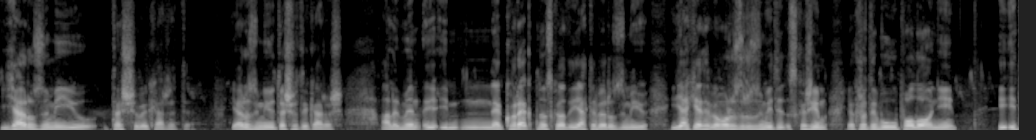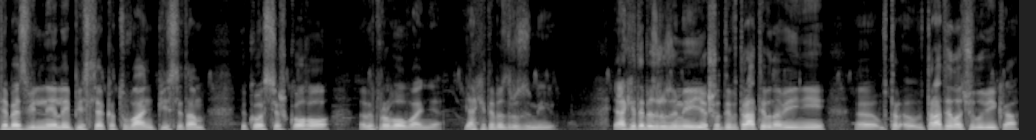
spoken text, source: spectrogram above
Я розумію те, що ви кажете. Я розумію те, що ти кажеш. Але ми і некоректно сказати, я тебе розумію. Як я тебе можу зрозуміти, скажімо, якщо ти був у полоні і, і тебе звільнили після катувань, після там якогось тяжкого випробовування? Як я тебе зрозумію? Як я тебе зрозумію, якщо ти втратив на війні, е, втратила чоловіка,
